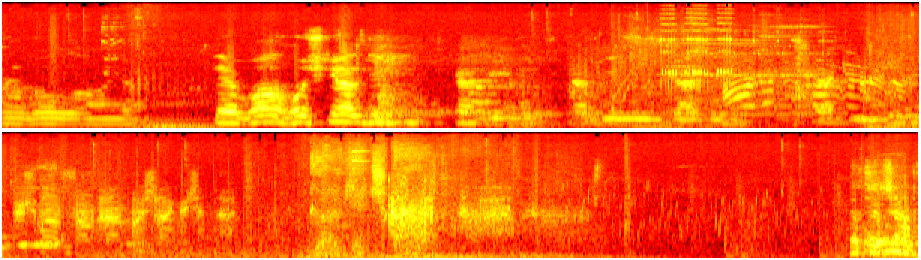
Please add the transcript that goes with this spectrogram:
Ya vallahi ya. Deval hoş geldin. Hoş geldin. Hoş geldin. Hoş geldin. Hoş geldin. gölge çıkıyor. Atacağım.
